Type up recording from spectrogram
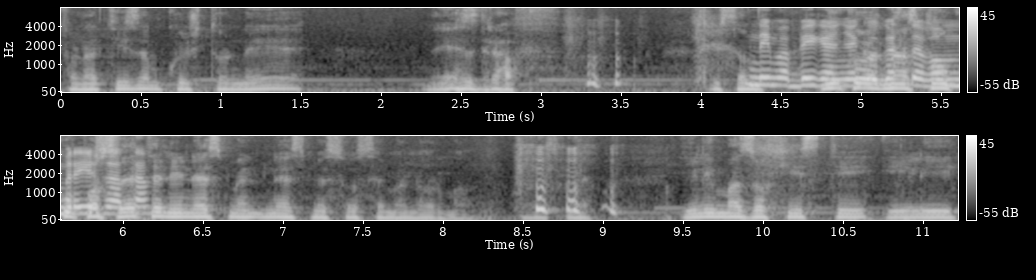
фанатизам кој што не е не е здрав. Мислам, Нема бегање кога сте во мрежата. посветени не сме, не сме сосема нормални. Не сме. или мазохисти, или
